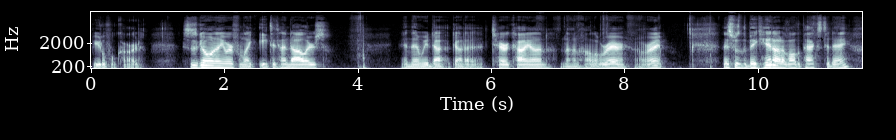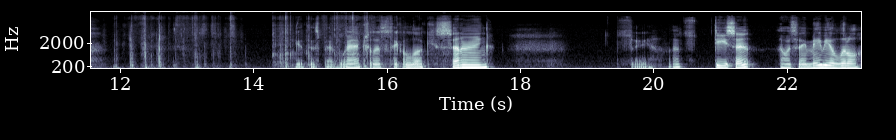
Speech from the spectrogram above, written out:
Beautiful card. This is going anywhere from like 8 to $10. And then we got a Terrakion non-holo rare. All right. This was the big hit out of all the packs today. Get this bad boy. Actually, let's take a look. Centering. See. That's decent. I would say maybe a little,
